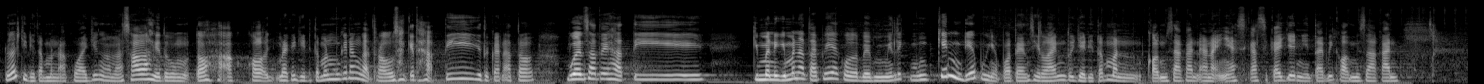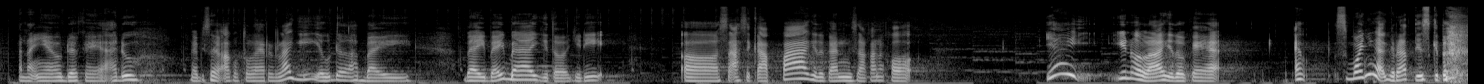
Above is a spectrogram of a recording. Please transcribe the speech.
udah jadi temen aku aja nggak masalah gitu. Toh aku kalau mereka jadi teman mungkin nggak terlalu sakit hati gitu kan atau bukan sakit hati gimana gimana tapi aku lebih memilih mungkin dia punya potensi lain untuk jadi teman kalau misalkan anaknya asik-asik aja nih tapi kalau misalkan anaknya udah kayak aduh nggak bisa aku tolerir lagi ya udahlah bye bye bye bye gitu. Jadi uh, seasik apa gitu kan misalkan kalau ya you know lah gitu kayak eh, semuanya nggak gratis gitu.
